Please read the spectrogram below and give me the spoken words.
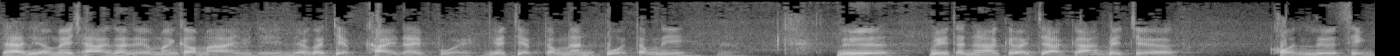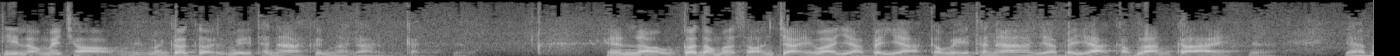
แต่เดี๋ยวไม่ช้าก็เร็วมันก็มาอยู่ดี เดี๋ยวก็เจ็บไข้ได้ป่วย เดี๋ยวเจ็บตรงนั้นปวดตรงนี้ หรือเวทนาเกิดจากการไปเจอคนหรือสิ่งที่เราไม่ชอบ มันก็เกิดเวทนาขึ้นมาได้เหมือนกันฉะนั้นเราก็ต้องมาสอนใจว่าอย่าไปอยากกับเวทนา อย่าไปอยากกับร่างกาย อย่าไป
